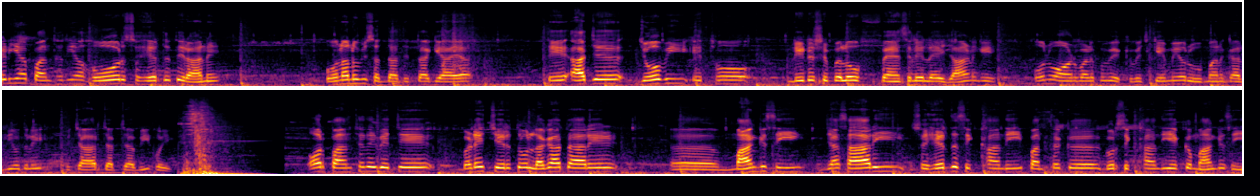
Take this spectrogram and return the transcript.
ਜਿਹੜੀਆਂ ਪੰਥ ਦੀਆਂ ਹੋਰ ਸੁਹਿਰਦ ਧਿਰਾਂ ਨੇ, ਉਹਨਾਂ ਨੂੰ ਵੀ ਸੱਦਾ ਦਿੱਤਾ ਗਿਆ ਆ। ਤੇ ਅੱਜ ਜੋ ਵੀ ਇੱਥੋਂ ਲੀਡਰਸ਼ਿਪ ਵੱਲੋਂ ਫੈਸਲੇ ਲਏ ਜਾਣਗੇ, ਉਹਨੂੰ ਆਉਣ ਵਾਲੇ ਭਵਿੱਖ ਵਿੱਚ ਕਿਵੇਂ ਉਹ ਰੂਪਮਾਨ ਕਰਦੀ, ਉਹਦੇ ਲਈ ਵਿਚਾਰ ਚਰਚਾ ਵੀ ਹੋਏਗੀ ਔਰ ਪੰਥ ਦੇ ਵਿੱਚ ਬੜੇ ਚਿਰ ਤੋਂ ਲਗਾਤਾਰ ਇਹ ਮੰਗ ਸੀ, ਜਾਂ ਸਾਰੀ ਸੁਹਿਰਦ ਸਿੱਖਾਂ ਦੀ, ਪੰਥਕ ਗੁਰਸਿੱਖਾਂ ਦੀ ਇੱਕ ਮੰਗ ਸੀ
